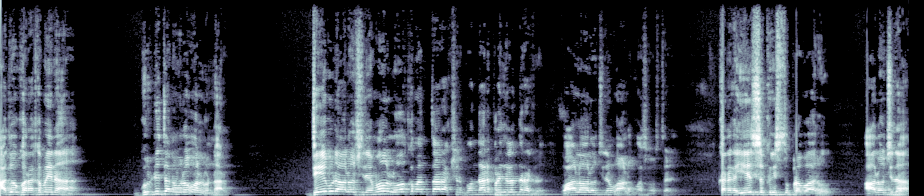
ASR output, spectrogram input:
అదొక రకమైన గురుడితనంలో వాళ్ళు ఉన్నారు. దేవుడు ఆలోచన ఏమో లోకమంతా రక్షణ పొందాలి ప్రజలందరూ రక్షణ వాళ్ళ ఆలోచన ఏమో వాళ్ళ కోసం వస్తాడు. కనుక యేసుక్రీస్తు ప్రభువారు ఆలోచన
